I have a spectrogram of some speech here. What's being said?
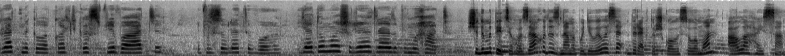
грати на колокольчиках, співати і прославляти Бога. Я думаю, що людям треба допомагати. Щодо мети цього заходу з нами поділилася директор школи Соломон Алла Гайсан.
